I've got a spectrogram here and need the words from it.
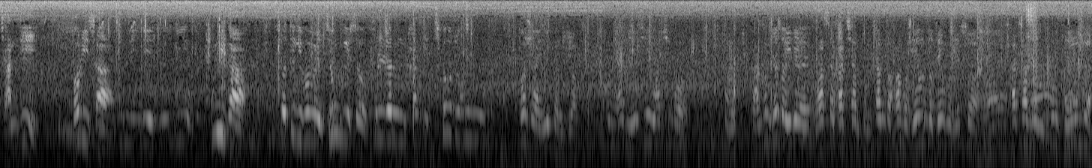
잔디, 도리사 이 구미가 어떻게 보면 전국에서 훈련할 때 최고 좋은 도시 아닙니까 그죠? 열심히 하시고 어, 가끔 저도 이제 와서 같이 한 동참도 하고 회원도 되고 해서 같이 한번 그렇게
